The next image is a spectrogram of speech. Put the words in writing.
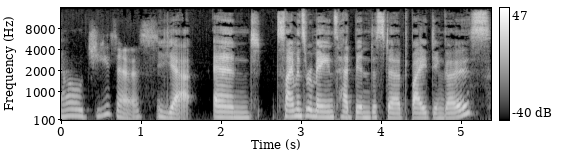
Oh, Jesus. Yeah. And Simon's remains had been disturbed by dingoes.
